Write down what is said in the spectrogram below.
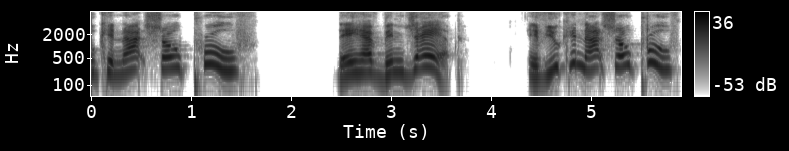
who cannot show proof they have been jabbed. If you cannot show proof,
